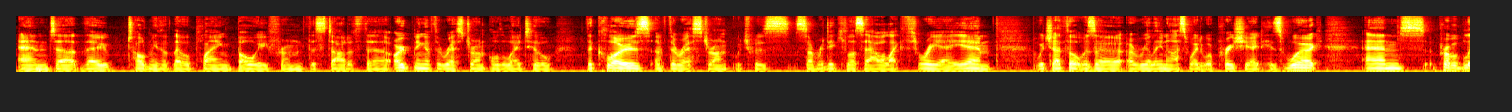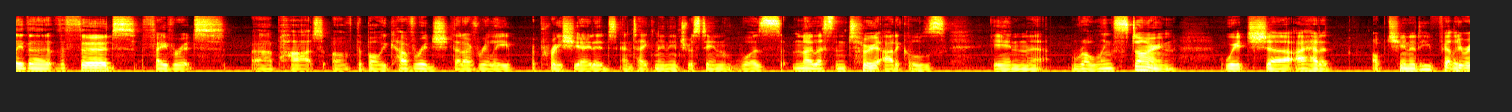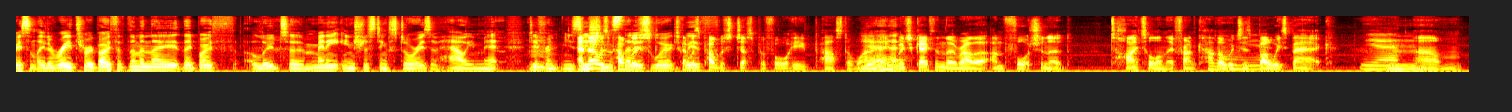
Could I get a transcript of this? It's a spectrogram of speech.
And uh, they told me that they were playing Bowie from the start of the opening of the restaurant all the way till the close of the restaurant, which was some ridiculous hour like 3 a.m., which I thought was a, a really nice way to appreciate his work. And probably the, the third favourite uh, part of the Bowie coverage that I've really appreciated and taken an interest in was no less than two articles in Rolling Stone, which uh, I had a opportunity fairly recently to read through both of them, and they, they both allude to many interesting stories of how he met different Hmm. and that musicians was that, published. he's worked that was published just before he passed away, Yeah. which gave them the rather unfortunate title on their front cover, which is yeah. Bowie's back. Yeah. Mm. Um,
